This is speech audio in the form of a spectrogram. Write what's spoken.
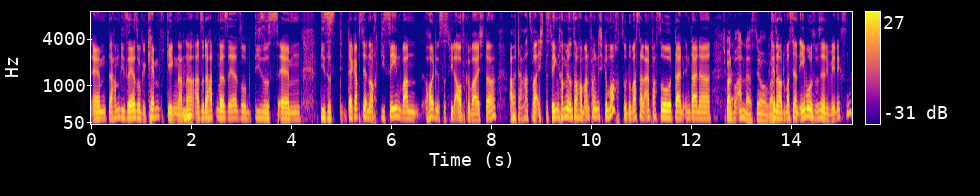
ähm, da haben die sehr so gekämpft gegeneinander. Also da hatten wir sehr so dieses, ähm, dieses, da gab es ja noch, die Szenen waren, heute ist es viel aufgeweichter, aber damals war ich, deswegen haben wir uns auch am Anfang nicht gemocht. So, du warst halt einfach so dein, in deiner, Ich meine, woanders, was- genau, du warst ja ein Emo, das wissen ja die wenigsten.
